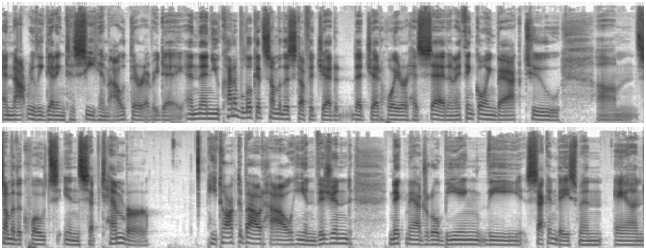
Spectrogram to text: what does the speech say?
and not really getting to see him out there every day. And then you kind of look at some of the stuff that Jed, that Jed Hoyer has said. And I think going back to um, some of the quotes in September, he talked about how he envisioned Nick Madrigal being the second baseman and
